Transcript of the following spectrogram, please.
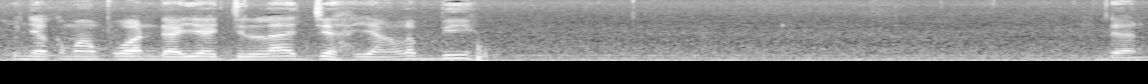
punya kemampuan daya jelajah yang lebih. Dan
